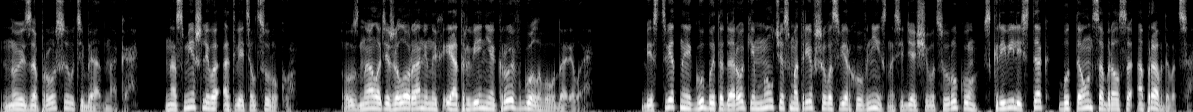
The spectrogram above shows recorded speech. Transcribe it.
«Ну и запросы у тебя, однако», — насмешливо ответил Цуруку. Узнала тяжело раненых и от рвения кровь в голову ударила. Бесцветные губы Тодороки, молча смотревшего сверху вниз на сидящего Цуруку, скривились так, будто он собрался оправдываться.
